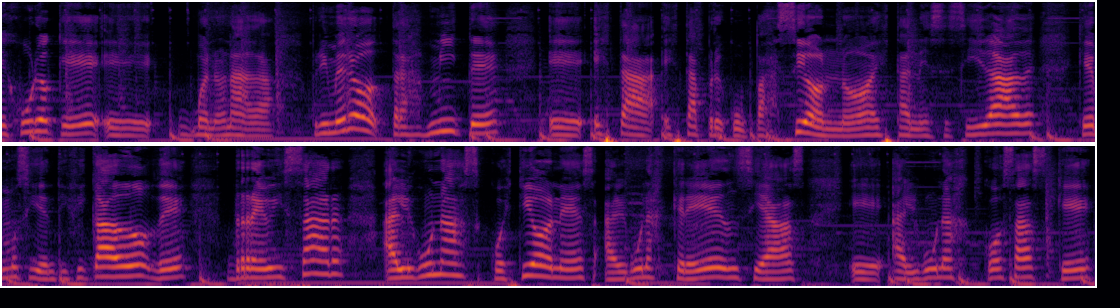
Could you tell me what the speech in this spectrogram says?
te juro que, eh, bueno, nada, primero transmite eh, esta, esta, preocupación, ¿no? Esta necesidad que hemos identificado de revisar algunas cuestiones, algunas creencias, eh, algunas cosas que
